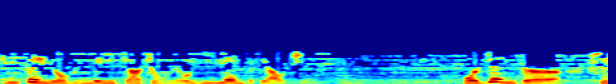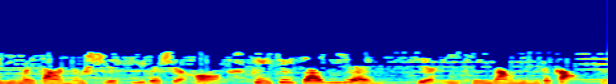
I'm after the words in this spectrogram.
京最有名的一家肿瘤医院的标志。我认得，是因为大牛实习的时候给这家医院写了一篇扬名的稿子，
